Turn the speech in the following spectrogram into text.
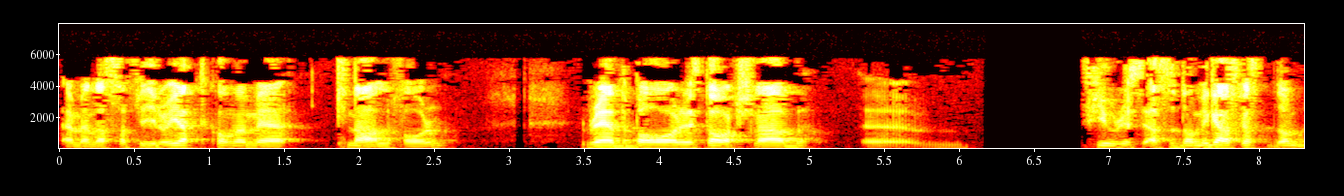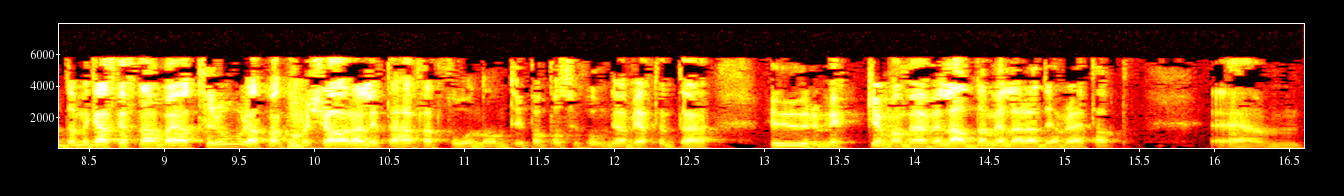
jag menar Safiro Jet kommer med knallform. Red Bar är startsnabb. Furious, alltså de är ganska, de, de är ganska snabba. Jag tror att man kommer köra lite här för att få någon typ av position. Jag vet inte hur mycket man behöver ladda med Lara Vretat. Um, ehm,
